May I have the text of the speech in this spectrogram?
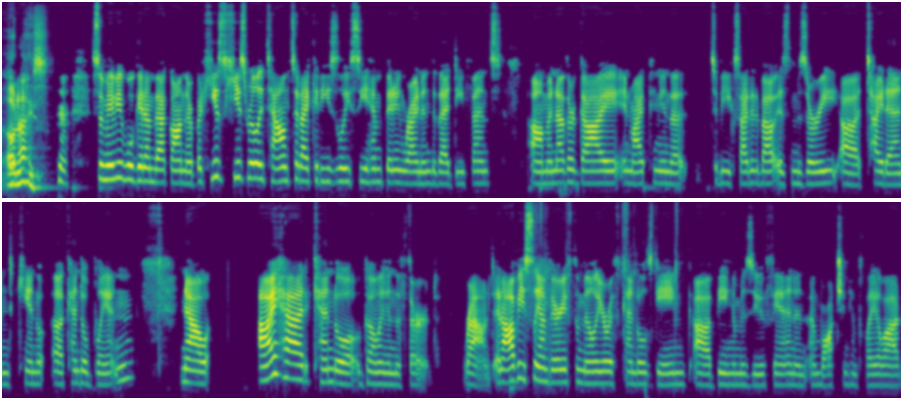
Oh nice. so maybe we'll get him back on there. But he's he's really talented. I could easily see him fitting right into that defense. Um, another guy, in my opinion, that to be excited about is Missouri uh, tight end Kendall, uh, Kendall Blanton. Now, I had Kendall going in the third round. And obviously, I'm very familiar with Kendall's game, uh, being a Mizzou fan and, and, watching him play a lot.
